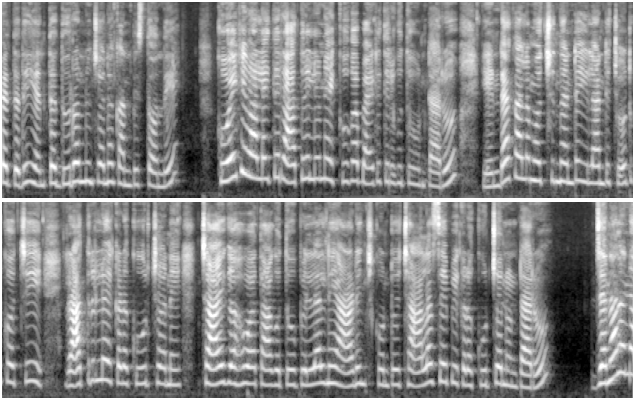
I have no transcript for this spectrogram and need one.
పెద్దది. ఎంత దూరం నుంచైనా కనిపిస్తోంది. కువైటి వాళ్ళైతే రాత్రిలోనే ఎక్కువగా బయట తిరుగుతూ ఉంటారు. ఎండాకాలం వచ్చిందంటే ఇలాంటి చోటుకు వచ్చి రాత్రుల్లో ఇక్కడ కూర్చొని చాయ్ గహువా తాగుతూ పిల్లల్ని ఆడించుకుంటూ చాలాసేపు ఇక్కడ కూర్చొని ఉంటారు. జనాలను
